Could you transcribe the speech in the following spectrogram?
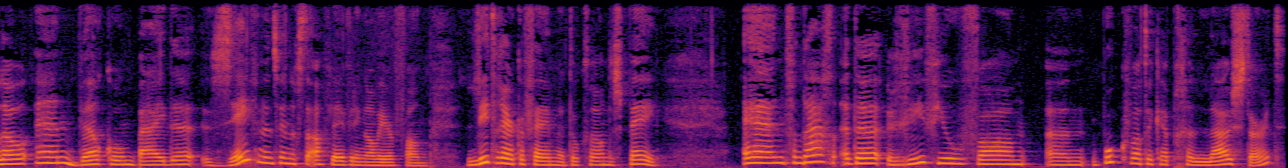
Hallo en welkom bij de 27e aflevering alweer van Literair Café met Dr. Anders P. En vandaag de review van een boek wat ik heb geluisterd.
